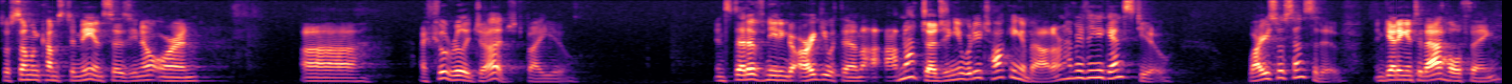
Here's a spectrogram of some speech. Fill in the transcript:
So if someone comes to me and says, You know, Oren, uh, I feel really judged by you. Instead of needing to argue with them, I'm not judging you. What are you talking about? I don't have anything against you. Why are you so sensitive? And getting into that whole thing,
